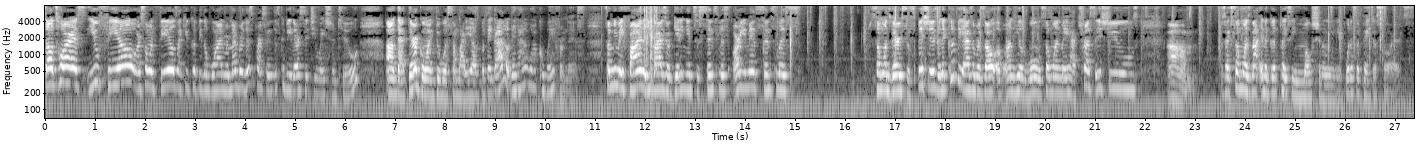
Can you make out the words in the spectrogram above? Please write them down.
So Taurus, you feel or someone feels like you could be the one. Remember this person, this could be their situation too. Um, that they're going through with somebody else, but they gotta they gotta walk away from this. Some of you may find that you guys are getting into senseless arguments, senseless someone's very suspicious and it could be as a result of unhealed wounds someone may have trust issues um it's like someone's not in a good place emotionally what is the page of swords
